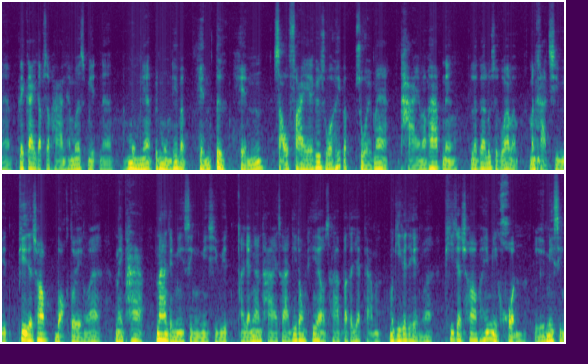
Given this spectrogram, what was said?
นะครับใกล้ๆกับสะพานแฮมเมอร์สมิธนะครับมุมเนี้ยเป็นมุมที่แบบเห็นตึกเห็นเสาไฟอะไรพี่รู้สึกว่าเฮ้ยแบบสวยมากถ่ายมาภาพหนึ่ง แล้วก็รู้สึกว่าแบบมันขาดชีวิต พี่จะชอบบอกตัวเองว่าในภาพน่าจะมีสิ่งมีชีวิตอย่างงานถ่ายสถานที่ท่องเที่ยวสถาปัตยกรรม เมื่อกี้ก็จะเห็นว่า พี่จะชอบให้มีคนหรือมีสิ่ง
